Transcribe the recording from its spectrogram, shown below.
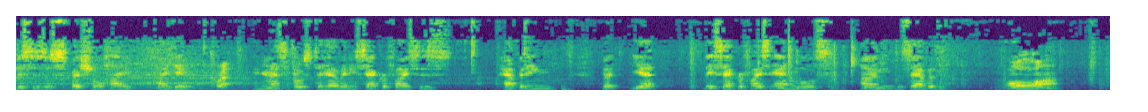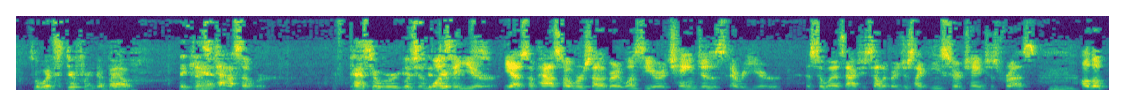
this is a special high, high day. Correct. And you're not supposed to have any sacrifices happening, but yet they sacrifice animals on the Sabbath all along. So what's different about they It's can't, Passover. Passover which is once difference. a year. Yeah, so Passover is celebrated once a year. It changes every year as to when it's actually celebrated, just like Easter changes for us. Mhm. Although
